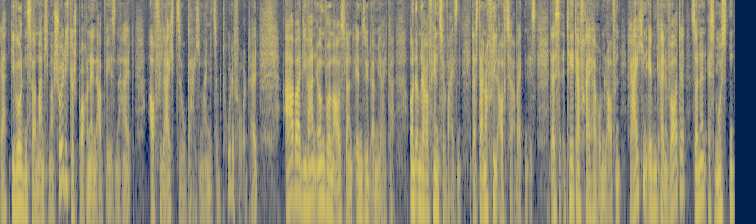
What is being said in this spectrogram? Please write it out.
ja, die wurden zwar manchmal schuldig gesprochen in Abwesenheit, auch vielleicht sogar, ich meine, zum Tode verurteilt, aber die waren irgendwo im Ausland, in Südamerika. Und um darauf hinzuweisen, dass da noch viel aufzuarbeiten ist, dass Täter frei herumlaufen, reichen eben keine Worte, sondern es mussten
